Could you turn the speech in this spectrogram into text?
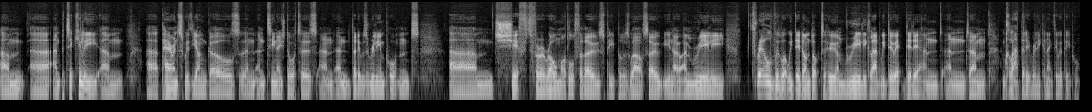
um, uh, and particularly. Um, uh, parents with young girls and, and teenage daughters, and, and that it was a really important um, shift for a role model for those people as well. So, you know, I'm really thrilled with what we did on Doctor Who. I'm really glad we do it, did it, and and um, I'm glad that it really connected with people.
